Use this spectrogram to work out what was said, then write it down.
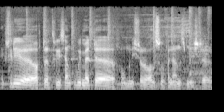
Actually, uh, after 370, we met uh, Home Minister also, Finance Minister,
